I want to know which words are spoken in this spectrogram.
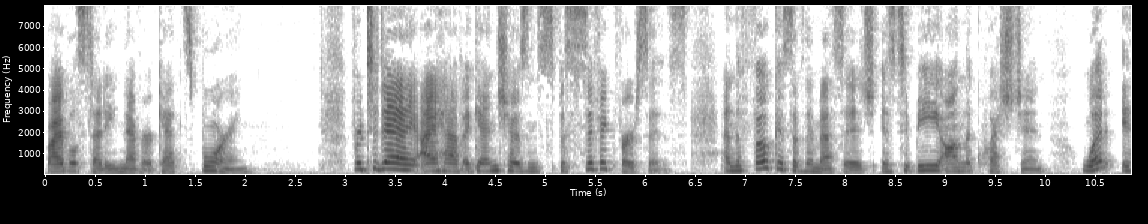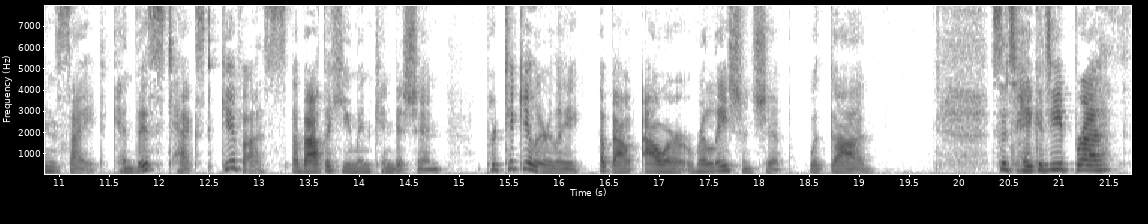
Bible study never gets boring. For today, I have again chosen specific verses, and the focus of the message is to be on the question what insight can this text give us about the human condition, particularly about our relationship with God? So take a deep breath,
